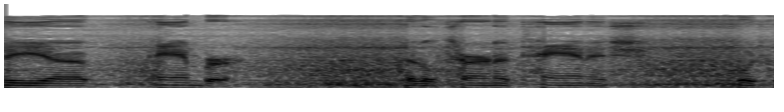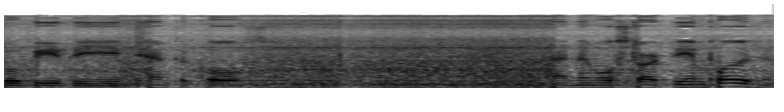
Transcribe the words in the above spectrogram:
the uh, amber. That'll turn a tannish, which will be the tentacles and then we'll start the implosion.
